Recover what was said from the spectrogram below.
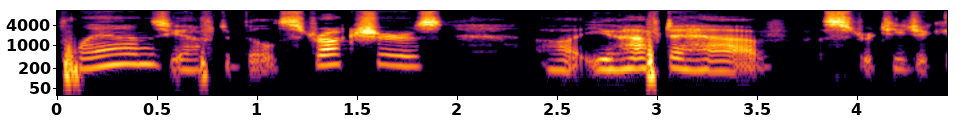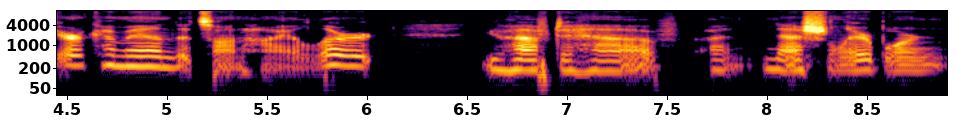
plans, you have to build structures, uh, you have to have strategic air command that's on high alert. You have to have a national airborne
